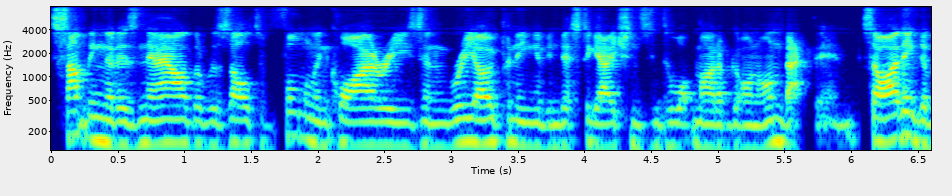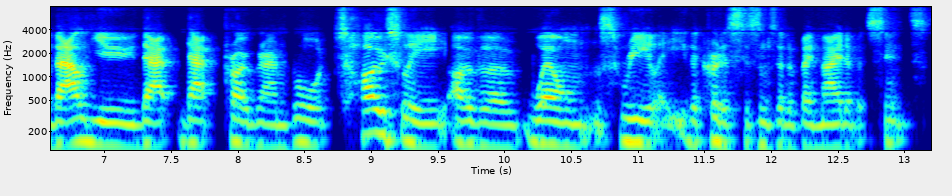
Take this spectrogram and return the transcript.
something that is now the result of formal inquiries and reopening of investigations into what might have gone on back then. So I think the value that that program brought totally overwhelms really the criticisms that have been made of it since.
